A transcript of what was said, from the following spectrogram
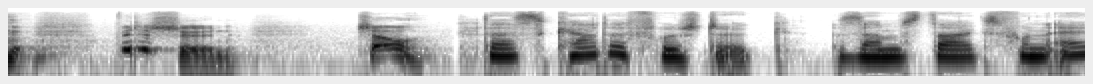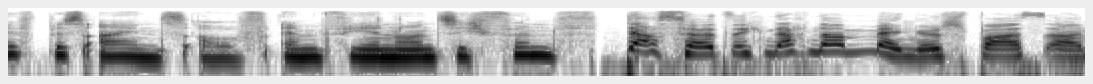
Bitteschön. Ciao. Das Katerfrühstück. Samstags von 11 bis 1 auf M94.5. Das hört sich nach einer Menge Spaß an.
